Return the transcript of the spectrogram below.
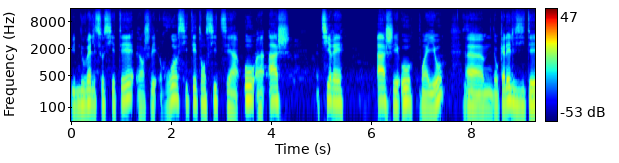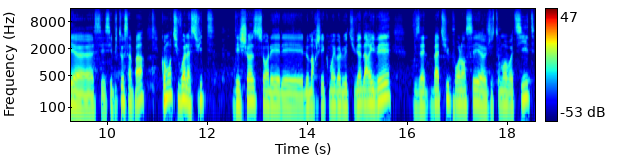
une nouvelle société. Alors, je vais reciter ton site, c'est un O, un H, tiré H et O.io. Euh, donc, allez le visiter, euh, c'est plutôt sympa. Comment tu vois la suite des choses sur les, le marché? Comment évaluer Tu viens d'arriver, vous êtes battu pour lancer euh, justement votre site,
